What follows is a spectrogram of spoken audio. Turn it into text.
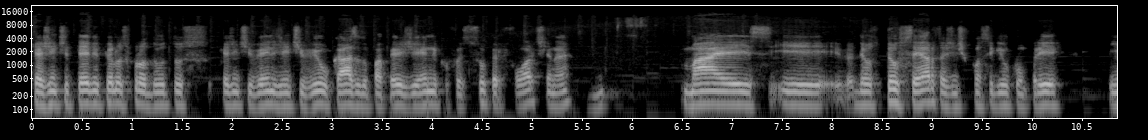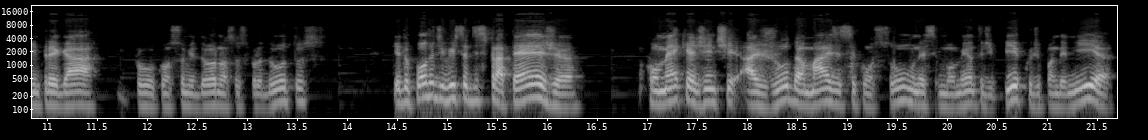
que a gente teve pelos produtos que a gente vende. A gente viu o caso do papel higiênico, foi super forte, né? Mas e deu, deu certo, a gente conseguiu cumprir e entregar para o consumidor nossos produtos. E do ponto de vista de estratégia, como é que a gente ajuda mais esse consumo nesse momento de pico, de pandemia?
